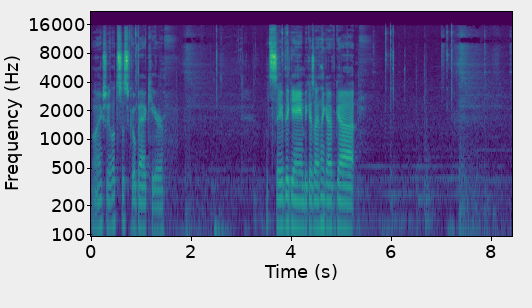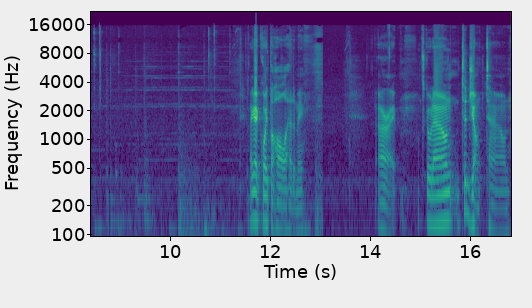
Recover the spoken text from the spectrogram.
Well, actually, let's just go back here. Let's save the game because I think I've got... I got quite the haul ahead of me. Alright, let's go down to Junktown.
